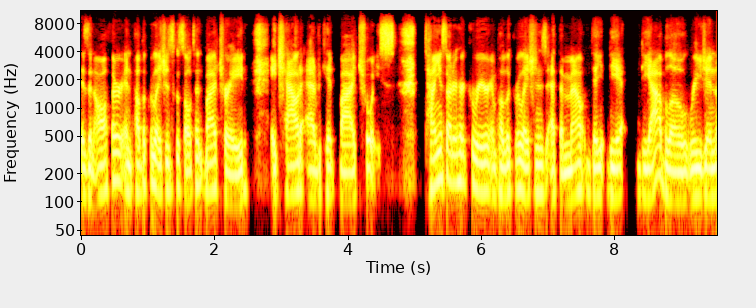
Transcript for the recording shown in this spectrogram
is an author and public relations consultant by trade, a child advocate by choice. Tonya started her career in public relations at the Mount Di- Di- Diablo region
